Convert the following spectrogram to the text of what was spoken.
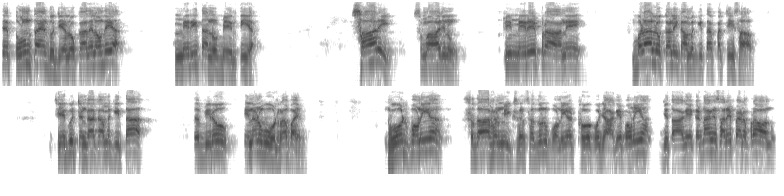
ਤੇ ਤੂੰ ਤਾਂ ਇਹ ਦੂਜੇ ਲੋਕਾਂ ਦੇ ਲਾਉਂਦੇ ਆ। ਮੇਰੀ ਤੁਹਾਨੂੰ ਬੇਨਤੀ ਆ, ਸਾਰੇ ਸਮਾਜ ਨੂੰ ਵੀ ਮੇਰੇ ਭਰਾ ਨੇ ਬੜਾ ਲੋਕਾਂ ਲਈ ਕੰਮ ਕੀਤਾ 25 ਸਾਲ। ਜੇ ਕੋਈ ਚੰਗਾ ਕੰਮ ਕੀਤਾ, ਤੇ ਵੀਰੋ, ਇਹਨਾਂ ਨੂੰ ਵੋਟ ਨਾ ਪਾਇਓ। ਵੋਟ ਪਾਉਣੀ ਆ, ਸਰਦਾਰ ਹਰਮੀਤ ਸਿੰਘ ਸੰਧੂ ਨੂੰ ਪਾਉਣੀ ਆ, ਠੋਕ ਵਜਾ ਕੇ ਪਾਉਣੀ ਆ, ਜਿਤਾ ਕੇ ਕੱਢਾਂਗੇ ਸਾਰੇ ਭੈਣ ਭਰਾਵਾਂ ਨੂੰ।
